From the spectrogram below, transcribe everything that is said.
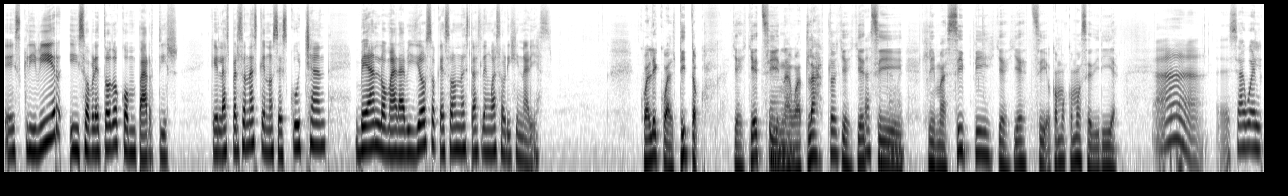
escribir y sobre todo compartir. Que las personas que nos escuchan vean lo maravilloso que son nuestras lenguas originarias. ¿Cuál y cuál tito? Yeyetzi nahuatlahto, yeyetzi limasipi, yeyetzi, ¿cómo, ¿cómo se diría? Ah, Sahuel,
